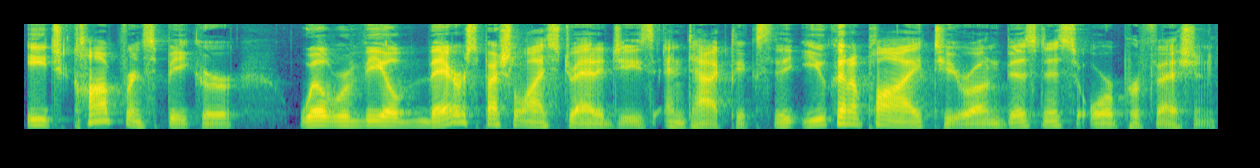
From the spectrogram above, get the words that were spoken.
each conference speaker will reveal their specialized strategies and tactics that you can apply to your own business or profession.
